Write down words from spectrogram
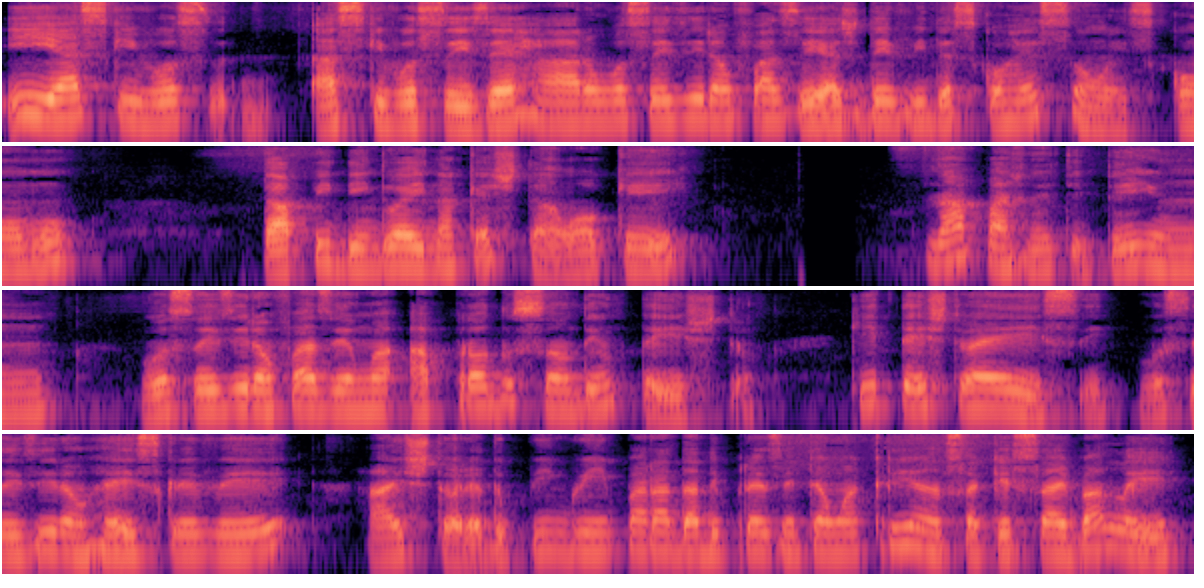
e as que, as que vocês erraram, vocês irão fazer as devidas correções, como está pedindo aí na questão, ok? Na página 81, vocês irão fazer uma, a produção de um texto. Que texto é esse? Vocês irão reescrever a história do pinguim para dar de presente a uma criança que saiba ler.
